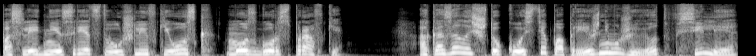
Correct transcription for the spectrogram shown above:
Последние средства ушли в киоск Мосгорсправки. Оказалось, что Костя по-прежнему живет в селе.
